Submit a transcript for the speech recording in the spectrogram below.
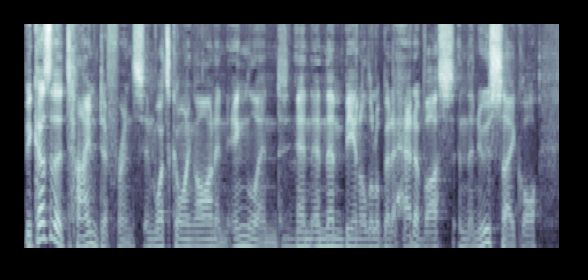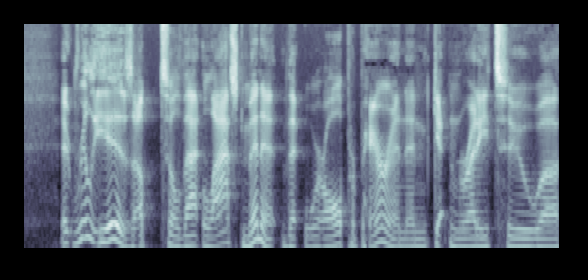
because of the time difference and what's going on in England and and them being a little bit ahead of us in the news cycle, it really is up till that last minute that we're all preparing and getting ready to uh,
